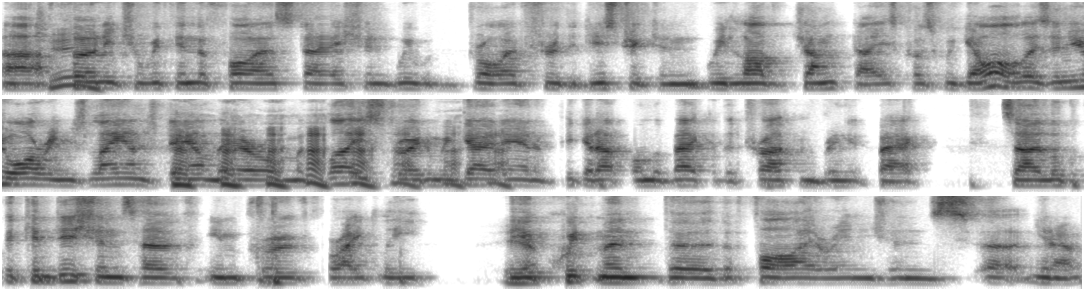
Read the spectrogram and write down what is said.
uh, furniture within the fire station. We would drive through the district and we loved junk days because we go oh there's a new orange lounge down there on macleay street and we go down and pick it up on the back of the truck and bring it back. So look the conditions have improved greatly the Yep. equipment the the fire engines uh, you know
